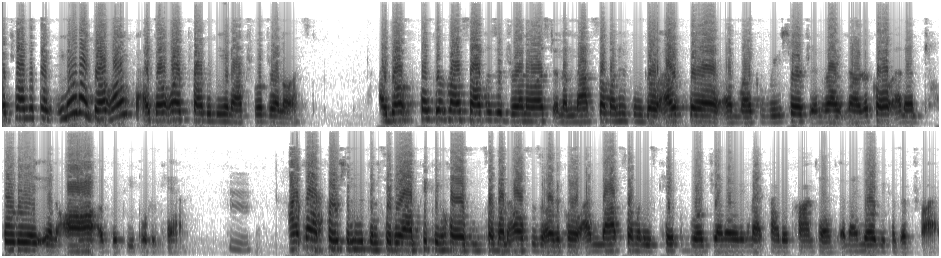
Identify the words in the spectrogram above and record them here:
I'm trying to think, you know what I don't like? I don't like trying to be an actual journalist. I don't think of myself as a journalist and I'm not someone who can go out there and like research and write an article and I'm totally in awe of the people who can. Hmm. I'm that person who can sit around picking holes in someone else's article. I'm not someone who's capable of generating that kind of content, and I know because I've tried.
